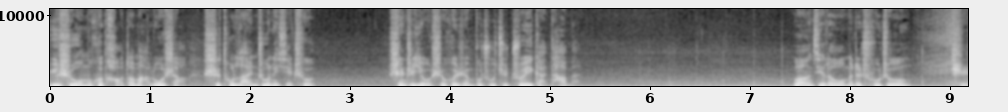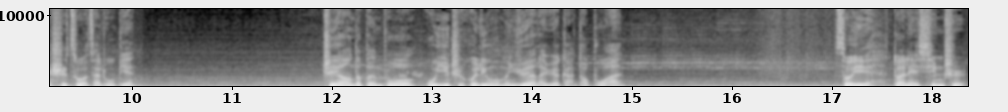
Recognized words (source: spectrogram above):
于是我们会跑到马路上，试图拦住那些车，甚至有时会忍不住去追赶他们。忘记了我们的初衷，只是坐在路边。这样的奔波无疑只会令我们越来越感到不安。所以，锻炼心智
